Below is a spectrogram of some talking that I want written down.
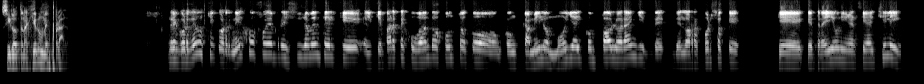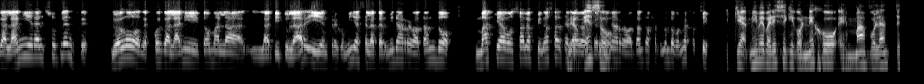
si lo trajeron es por algo. Recordemos que Cornejo fue precisamente el que, el que parte jugando junto con, Camilo Moya y con Pablo Arangui de los refuerzos que, que, traía Universidad de Chile y Galani era el suplente. Luego, después Galani toma la, titular y, entre comillas, se la termina arrebatando más que a Gonzalo Espinosa, se la termina arrebatando a Fernando Cornejo. Sí. Es que a mí me parece que Cornejo es más volante.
